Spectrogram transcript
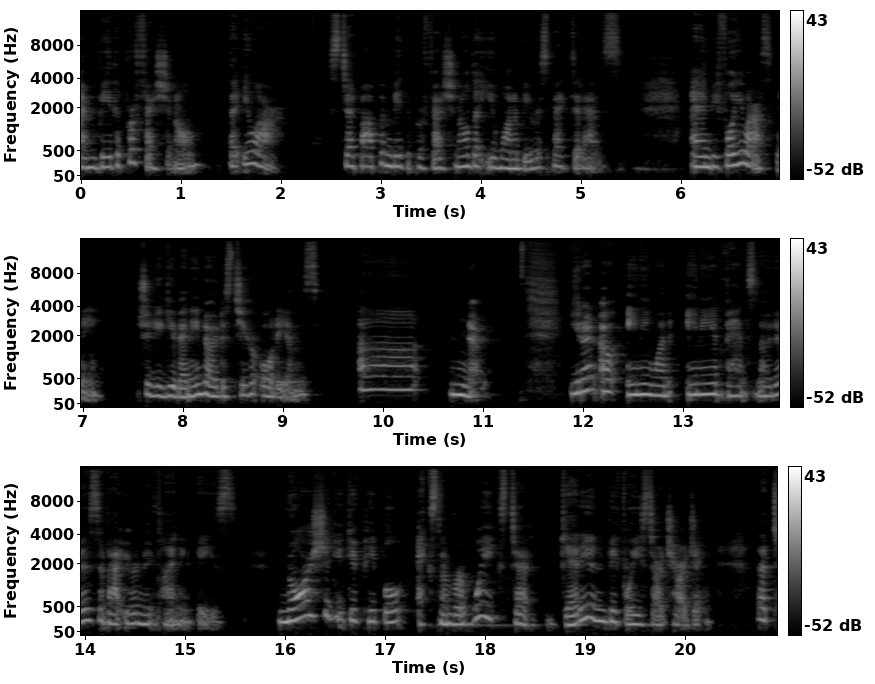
and be the professional that you are. Step up and be the professional that you want to be respected as. And before you ask me, should you give any notice to your audience? Uh, no. You don't owe anyone any advance notice about your new planning fees, nor should you give people X number of weeks to get in before you start charging. That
